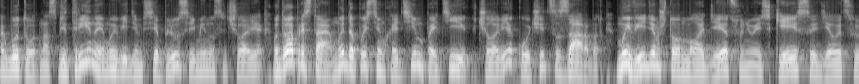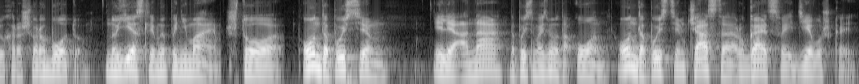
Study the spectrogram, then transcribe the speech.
как будто вот у нас витрина, и мы видим все плюсы и минусы человека. Вот давай представим, мы, допустим, хотим пойти к человеку учиться заработку. Мы видим, что он молодец, у него есть кейсы, делает свою хорошо работу. Но если мы понимаем, что он, допустим, или она, допустим, возьмем это он, он, допустим, часто ругает своей девушкой,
